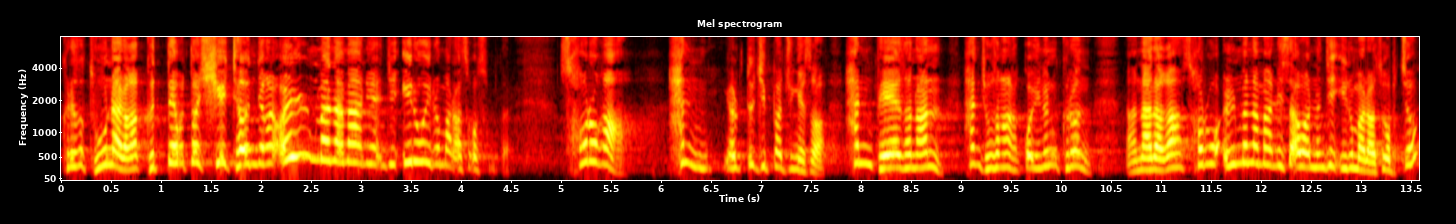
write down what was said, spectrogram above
그래서 두 나라가 그때부터 시 전쟁을 얼마나 많이 했는지 이루 이루 말할 수 없습니다. 서로가 한 열두 지파 중에서 한 배에서 난 한 조상을 갖고 있는 그런 나라가 서로 얼마나 많이 싸웠는지 이루 말할 수 없죠.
